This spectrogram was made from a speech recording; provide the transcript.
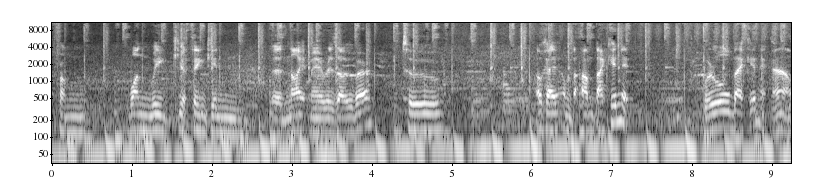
From one week you're thinking the nightmare is over to okay, I'm, I'm back in it. We're all back in it now.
